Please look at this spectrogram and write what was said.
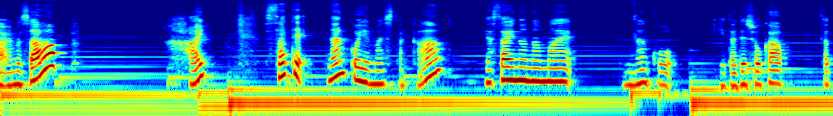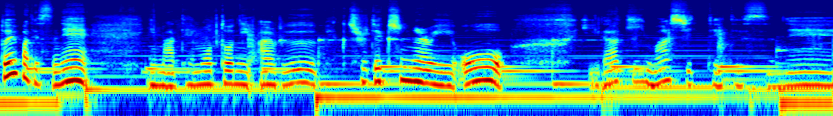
Time's up! はい。さて、何個言えましたか？野菜の名前、何個言えたでしょうか？例えばですね、今手元にある Picture Dictionary を開きましてですね、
